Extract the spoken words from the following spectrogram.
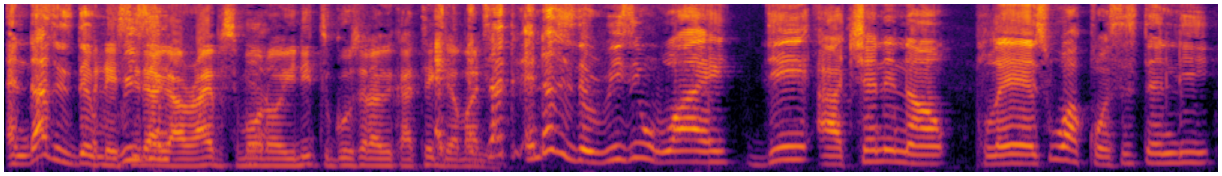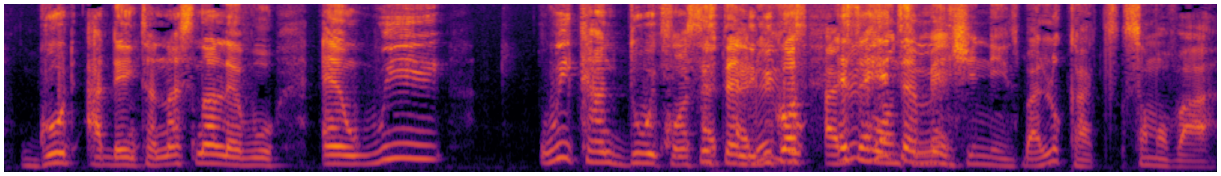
And that is the when they reason see that you arrive small, or you need to go so that we can take their money. Exactly, and that is the reason why they are churning out players who are consistently good at the international level, and we we can't do it consistently I don't because go- I it's don't a hit and miss. mention names, but look at some of our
